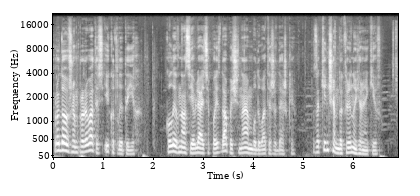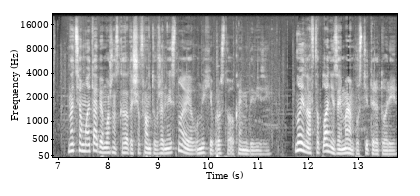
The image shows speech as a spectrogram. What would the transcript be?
Продовжуємо прориватись і котлити їх. Коли в нас з'являються поїзда, починаємо будувати ЖДшки. Закінчуємо доктрину гірників. На цьому етапі можна сказати, що фронту вже не існує, у них є просто окремі дивізії. Ну і на автоплані займаємо пусті території.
